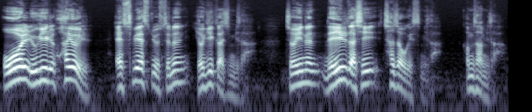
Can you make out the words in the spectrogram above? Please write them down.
5월 6일 화요일 SBS 뉴스는 여기까지입니다. 저희는 내일 다시 찾아오겠습니다. 감사합니다.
